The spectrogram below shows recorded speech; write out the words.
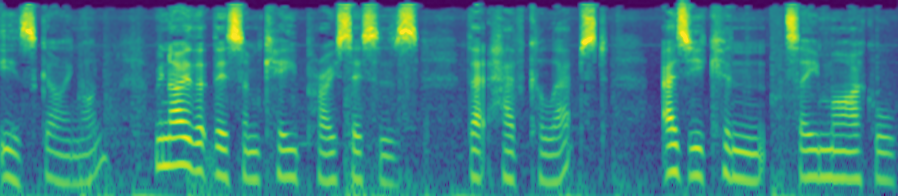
is going on. We know that there's some key processes that have collapsed. As you can see, Michael,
